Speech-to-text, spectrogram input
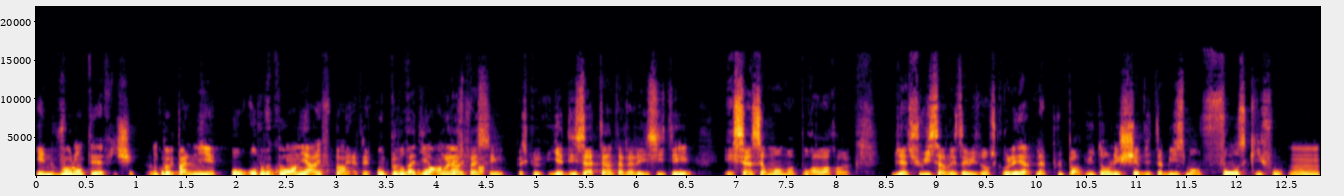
Il y a une volonté affichée. On ne peut pas le nier. Pourquoi on n'y arrive pas On ne peut pas dire qu'on laisse passer? Parce qu'il y a des atteintes à la laïcité. Et sincèrement, moi, pour avoir euh, bien suivi ça dans les établissements scolaires, la plupart du temps, les chefs d'établissement font ce qu'il faut. Mmh.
